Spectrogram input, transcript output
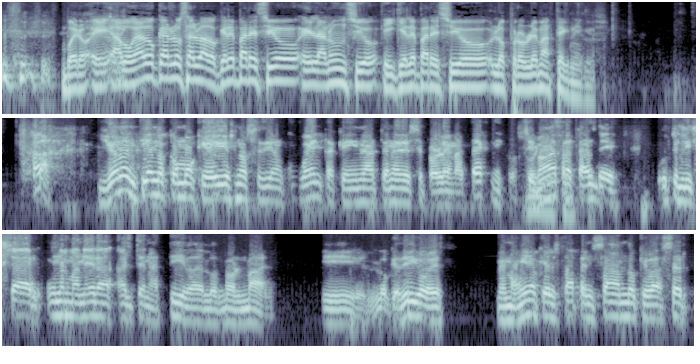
Bueno, eh, abogado Carlos Salvado, ¿qué le pareció el anuncio y qué le pareció los problemas técnicos? Yo no entiendo cómo que ellos no se dieron cuenta que iban a tener ese problema técnico. Si Oye, van a tratar de utilizar una manera alternativa de lo normal. Y lo que digo es, me imagino que él está pensando que va a ser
